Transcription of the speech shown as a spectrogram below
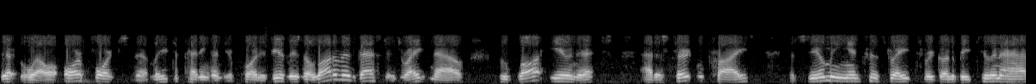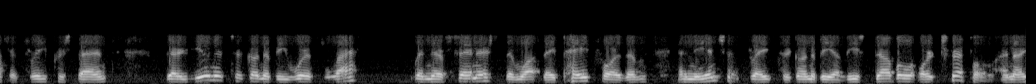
there, well, or fortunately, depending on your point of view, there's a lot of investors right now who bought units at a certain price, assuming interest rates were going to be two and a half or three percent. Their units are going to be worth less when they're finished than what they paid for them, and the interest rates are going to be at least double or triple. And I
